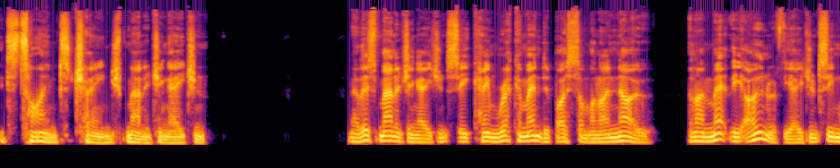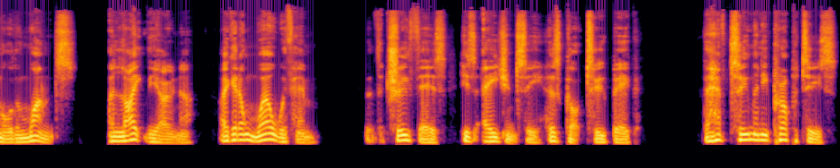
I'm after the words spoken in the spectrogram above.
It's time to change managing agent. Now, this managing agency came recommended by someone I know, and I met the owner of the agency more than once. I like the owner. I get on well with him. But the truth is, his agency has got too big. They have too many properties.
